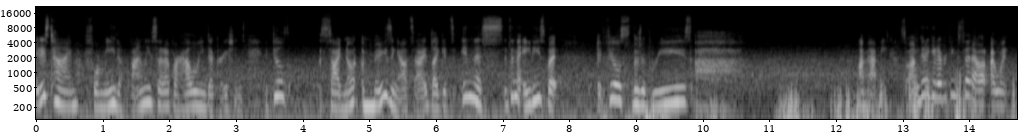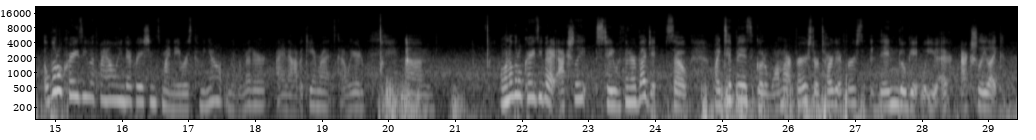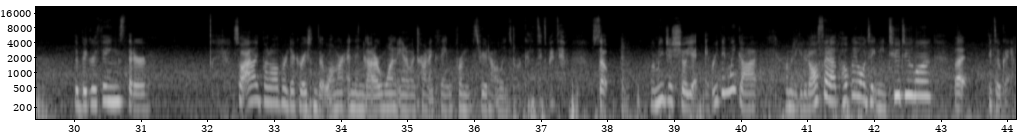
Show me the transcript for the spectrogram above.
It is time for me to finally set up our Halloween decorations. It feels, side note, amazing outside. Like it's in this, it's in the 80s, but it feels, there's a breeze. Ah, I'm happy. So I'm gonna get everything set out. I went a little crazy with my Halloween decorations. My neighbor's coming out, never met her. I now have a camera, it's kind of weird. Um, I went a little crazy, but I actually stayed within our budget. So my tip is go to Walmart first or Target first, then go get what you actually like, the bigger things that are, so I like bought all of our decorations at Walmart and then got our one animatronic thing from the Spirit Halloween store because it's expensive. So let me just show you everything we got. I'm gonna get it all set up. Hopefully it won't take me too, too long, but it's okay.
